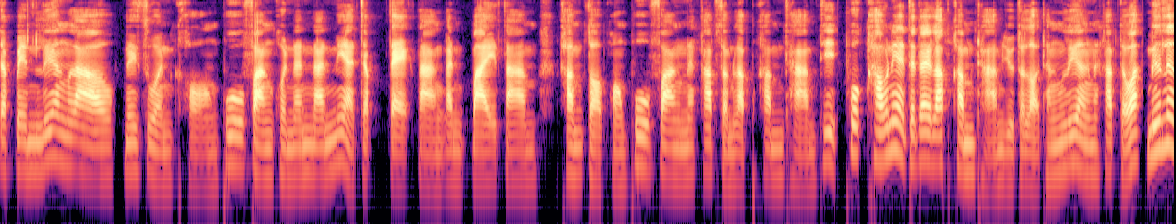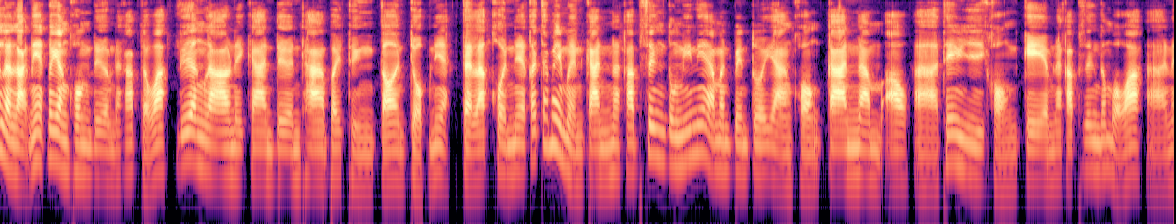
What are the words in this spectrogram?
จะเป็นเรื่องราวในส่วนของผู้ฟังคนนั้นๆเนี่ยจะแตกต่างกันไปตามคำตอบของผู้ฟังนะครับสำหรับคำถามที่พวกเขาเนี่ยจะได้รับคำถามอยู่ตลอดทั้งเรื่องนะครับ แต่ว่าเนื้อเรื่องหลักๆเนี่ยก็ยังคงเดิมนะครับ แต่ว่าเรื่องราวในการเดิดินทางไปถึงตอนจบเนี่ยแต่ละคนเนี่ยก็จะไม่เหมือนกันนะครับ ซึ่งตรงนี้เนี่ยมันเป็นตัวอย่างของการนำเอาเทคโนโลยีของเกมนะครับ ซึ่งต้องบอกว่าใน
